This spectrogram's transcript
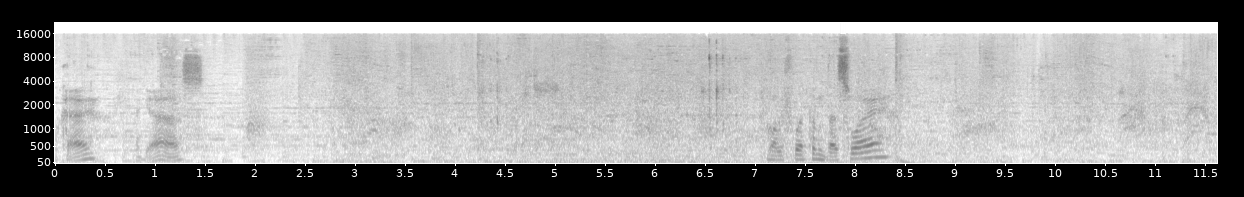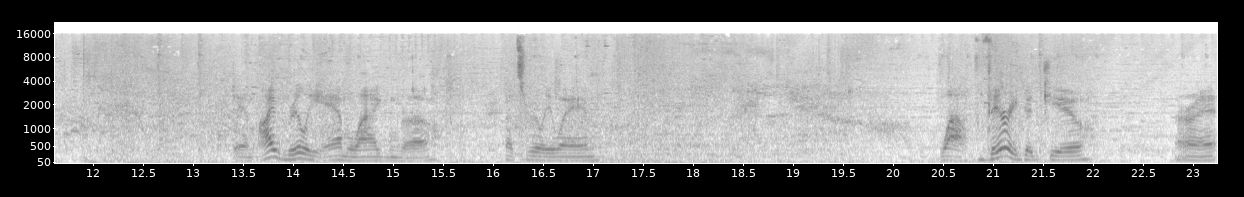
Okay, I guess. Want to flip him this way? Damn, I really am lagging though. That's really lame. Wow, very good Q. Alright.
